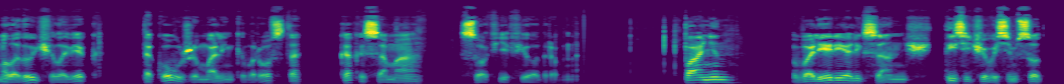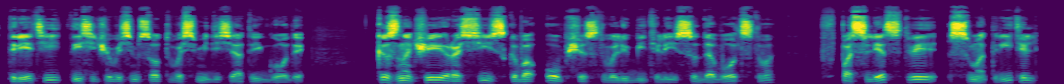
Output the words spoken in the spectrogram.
молодой человек такого же маленького роста, как и сама Софья Федоровна. Панин Валерий Александрович, 1803-1880 годы, казначей Российского общества любителей садоводства, впоследствии смотритель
